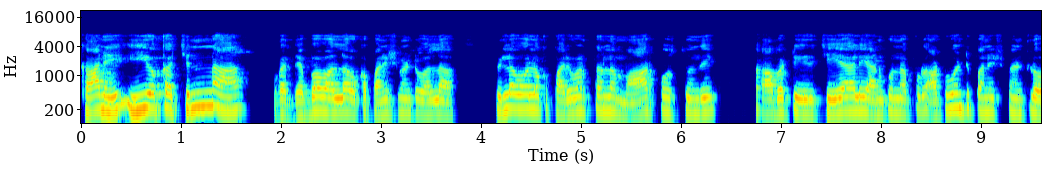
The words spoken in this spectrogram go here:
కానీ ఈ యొక్క చిన్న ఒక దెబ్బ వల్ల ఒక పనిష్మెంట్ వల్ల పిల్లవాళ్ళు ఒక పరివర్తనలో మార్పు వస్తుంది. కాబట్టి ఇది చేయాలి అనుకున్నప్పుడు అటువంటి పనిష్మెంట్లో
